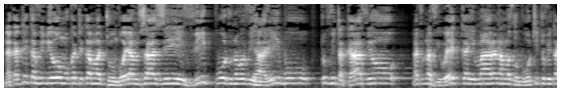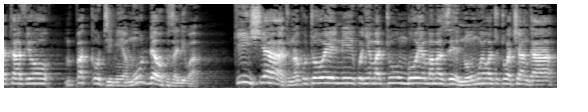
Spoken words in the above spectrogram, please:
Na katika viliomo katika matumbo ya mzazi vipo tunavyoviharibu tuvitakavyo na tunaviweka imara na madhubuti tuvitakavyo mpaka utimia muda wa kuzaliwa. Kisha tunakutoweni kwenye matumbo ya mama zenu mwe watoto wachanga.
